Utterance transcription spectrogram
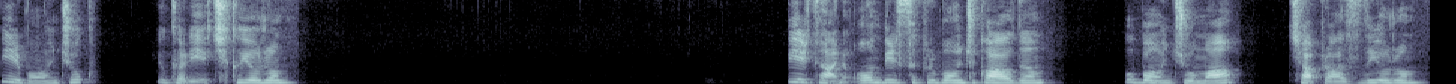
Bir boncuk yukarıya çıkıyorum. Bir tane 11 sıfır boncuk aldım. Bu boncuğuma çaprazlıyorum.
